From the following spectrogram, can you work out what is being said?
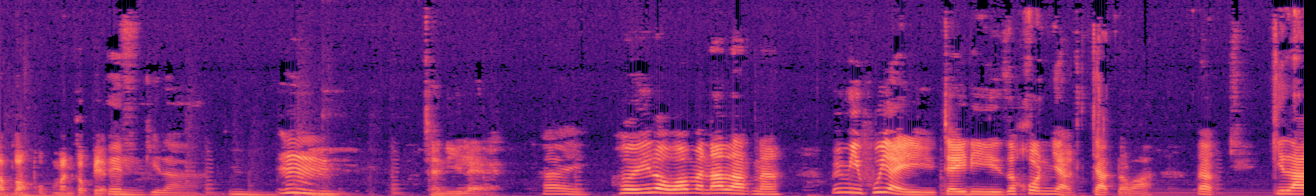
รับรองปุ๊บมันก็เปลี่ยนเป็นกีฬา อืมอืมแค่นี้แหละใช่เฮ้ยเราว่ามันน่ารักนะไม่มีผู้ใหญ่ใจดีสักคนอยากจัดเหรอวะแบบกีฬา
